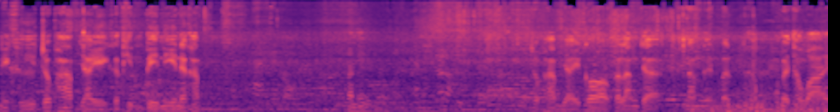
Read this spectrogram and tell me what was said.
นี่คือเจ้าภาพใหญ่กระถินปีนี้นะครับ เจ้าภาพใหญ่ก็กำลังจะนำเงินไปไปถวาย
